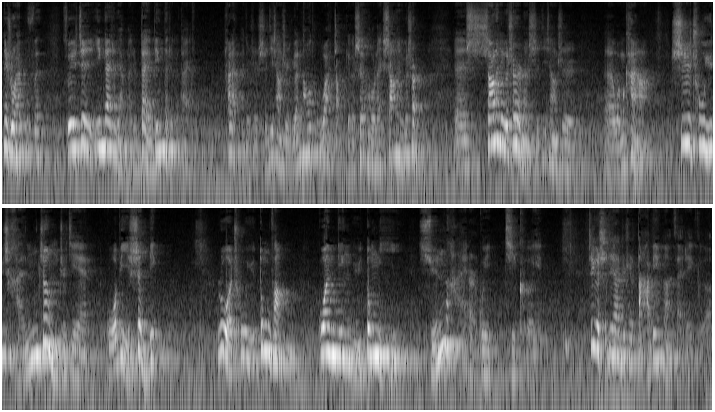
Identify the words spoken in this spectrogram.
那时候还不分，所以这应该是两个就是带兵的这个大夫，他俩呢就是实际上是袁涛图啊找这个申侯来商量这个事儿，呃，商量这个事儿呢实际上是。呃，我们看啊，师出于陈郑之间，国必甚定；若出于东方，官兵于东夷，巡海而归，其可也？这个实际上就是大兵啊，在这个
